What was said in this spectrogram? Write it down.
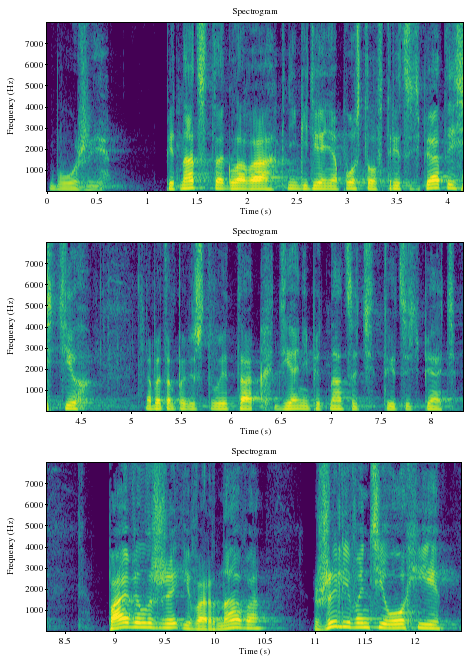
Божие. 15 глава книги Деяний апостолов, 35 стих, об этом повествует так, Деяния 15, 35. «Павел же и Варнава жили в Антиохии,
